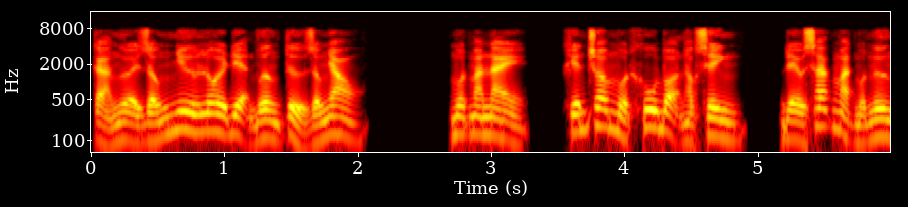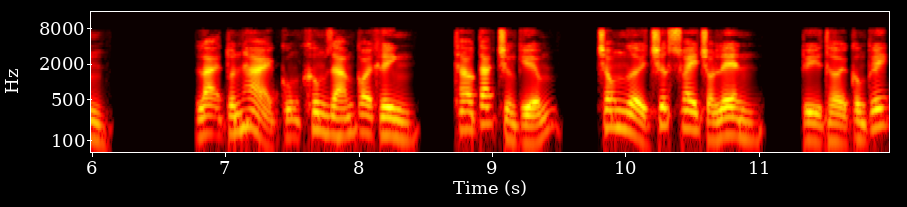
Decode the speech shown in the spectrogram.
cả người giống như lôi điện vương tử giống nhau. Một màn này, khiến cho một khu bọn học sinh, đều sắc mặt một ngưng. Lại Tuấn Hải cũng không dám coi khinh, thao tác trường kiếm, trong người trước xoay tròn lên, tùy thời công kích.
